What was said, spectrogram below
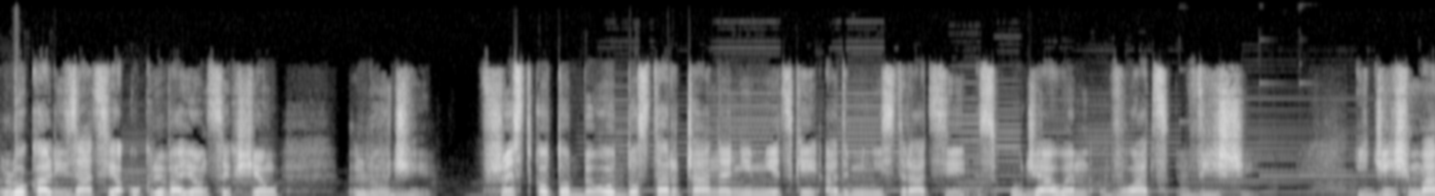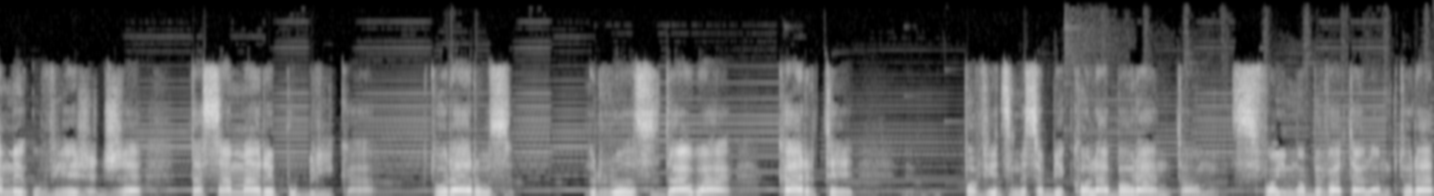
lokalizacja ukrywających się ludzi, wszystko to było dostarczane niemieckiej administracji z udziałem władz Vichy. I dziś mamy uwierzyć, że ta sama republika, która roz, rozdała karty, powiedzmy sobie, kolaborantom, swoim obywatelom, która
